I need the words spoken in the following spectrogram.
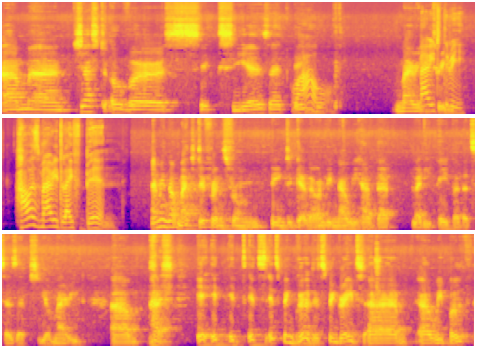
Um, uh, just over six years, I think. Wow. Married, Married three. How has married life been? I mean, not much difference from being together. Only now we have that bloody paper that says that you're married. Um, but it, it, it, it's it's been good. It's been great. Um, uh, we both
